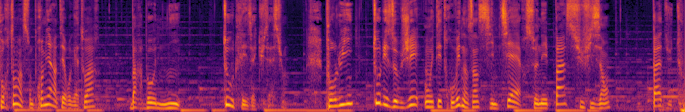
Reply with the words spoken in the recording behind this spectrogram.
Pourtant, à son premier interrogatoire, Barbeau nie toutes les accusations. Pour lui, tous les objets ont été trouvés dans un cimetière. Ce n'est pas suffisant. Pas du tout.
